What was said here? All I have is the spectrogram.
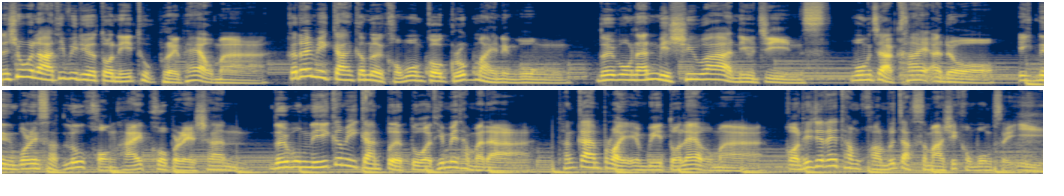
ในช่วงเวลาที่วิดีโอตัวนี้ถูกเผยแพร่ออกมา ก็ได้มีการกำเนิดของวงโกกรุ๊ปใหม่หนึ่งวง โดยวงนั้นมีชื่อว่า New Jeans วงจากค่าย Adore อีกหนึ่งบริษัทลูกของ High Corporation โดยวงนี้ก็มีการเปิดตัวที่ไม่ธรรมดา ทั้งการปล่อย MV ตัวแรกออกมา ก่อนที่จะได้ทำความรู้จักสมาชิกของวงเสียอีก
